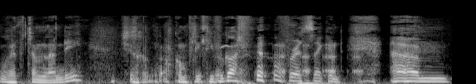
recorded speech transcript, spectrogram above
with Tim Lundy. She's completely forgot for a second. Um,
